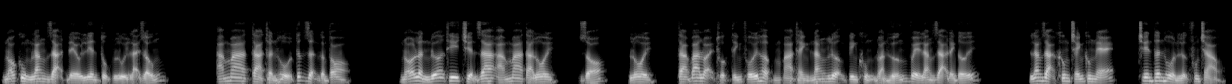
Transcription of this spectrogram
nó cùng lăng dạ đều liên tục lùi lại giống. Á ma tà thần hổ tức giận gầm to. Nó lần nữa thi triển ra á ma tà lôi, gió, lôi, tà ba loại thuộc tính phối hợp mà thành năng lượng kinh khủng đoàn hướng về lăng dạ đánh tới. Lăng dạ không tránh không né, trên thân hồn lực phun trào.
